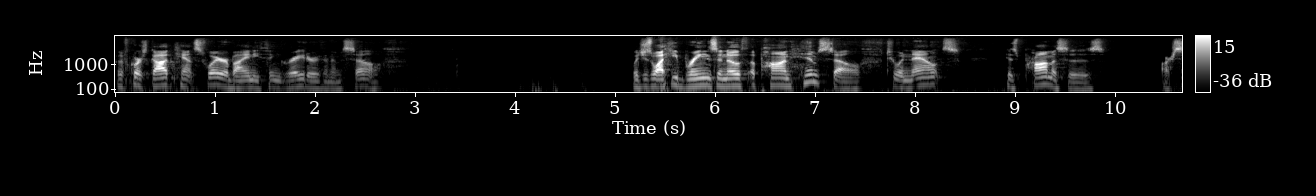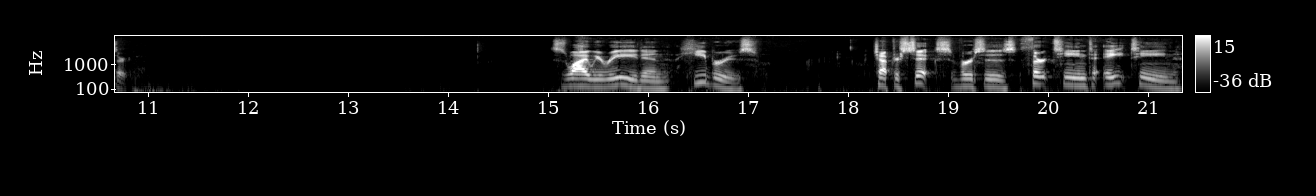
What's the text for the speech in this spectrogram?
But of course, God can't swear by anything greater than himself. Which is why he brings an oath upon himself to announce his promises are certain. This is why we read in Hebrews chapter 6, verses 13 to 18,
